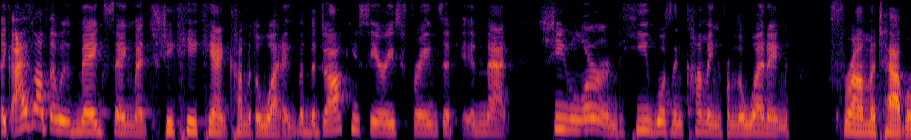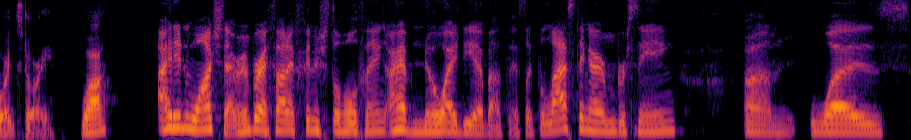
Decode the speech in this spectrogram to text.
like I thought that was Meg saying that she he can't come to the wedding, but the docu series frames it in that she learned he wasn't coming from the wedding from a tabloid story. What? I didn't watch that. Remember, I thought I finished the whole thing. I have no idea about this. Like the last thing I remember seeing um was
